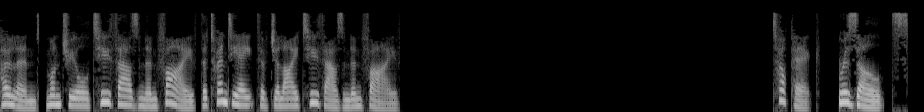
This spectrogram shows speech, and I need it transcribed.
Poland Montreal 2005 the 28th of July 2005 Topic Results.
